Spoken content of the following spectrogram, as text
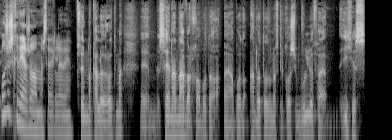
Πόσες χρειαζόμαστε δηλαδή. Αυτό είναι ένα καλό ερώτημα. Ε, σε έναν ναύαρχο από το, ε, από το Ανώτατο Ναυτικό Συμβούλιο θα είχες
